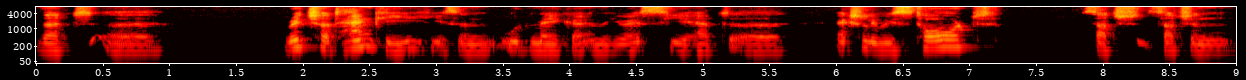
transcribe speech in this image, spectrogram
that uh, Richard Hankey, he's an oud maker in the U.S. He had uh, actually restored such such an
